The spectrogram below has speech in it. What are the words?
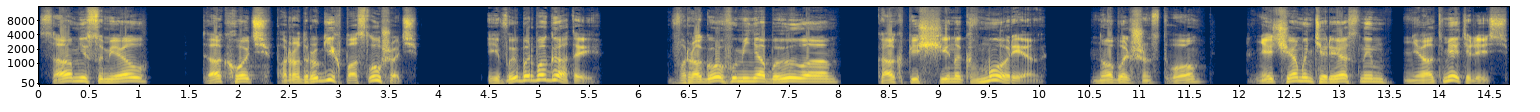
Сам не сумел, так хоть про других послушать. И выбор богатый. Врагов у меня было, как песчинок в море, но большинство ничем интересным не отметились.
